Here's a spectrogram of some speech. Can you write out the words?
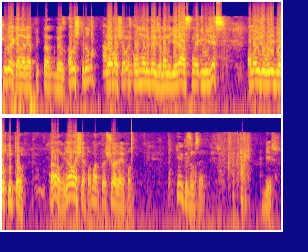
Şuraya kadar yaptıktan biraz alıştıralım. Yavaş yavaş onları vereceğim. Hani yere aslında ineceğiz. Ama önce burayı bir oturtalım. Tamam mı? Yavaş yapalım. Hatta şöyle yapalım. Gir kızım sen. Bir.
